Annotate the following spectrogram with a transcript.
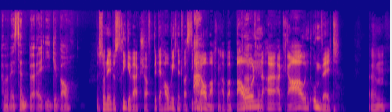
Aber wer ist denn äh, IG Bau? so eine Industriegewerkschaft. Bitte hau mich nicht, was die ah. genau machen, aber Bauen, ah, okay. äh, Agrar und Umwelt. Ähm,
